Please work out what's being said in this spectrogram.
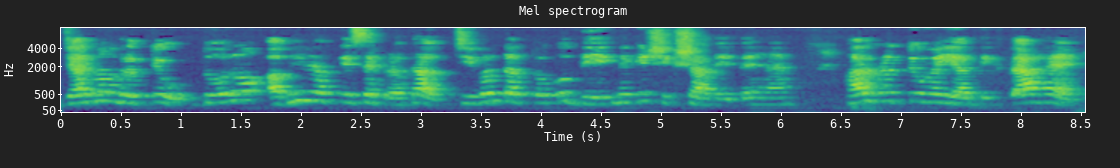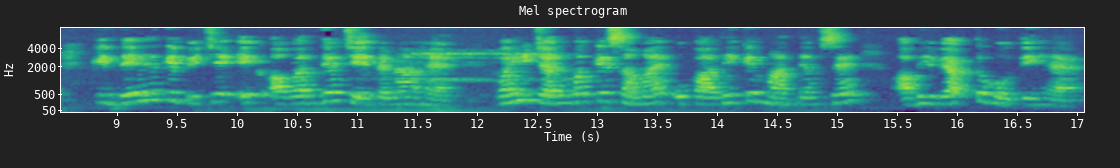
जन्म, मृत्यु दोनों अभिव्यक्ति से पृथक जीवन तत्व को देखने की शिक्षा देते हैं। हर मृत्यु में यह दिखता है कि देह के पीछे एक अवध्य चेतना है। वही जन्म के समय उपाधि के माध्यम से अभिव्यक्त होती है।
